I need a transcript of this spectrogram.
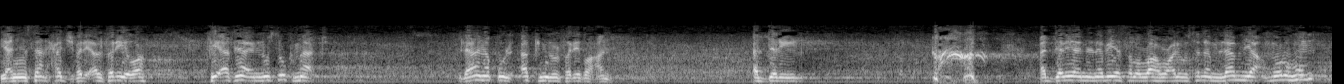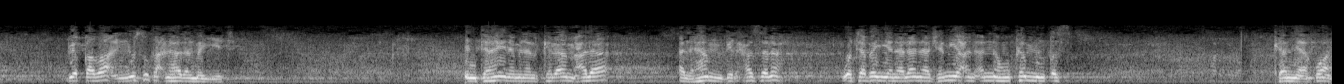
يعني إنسان حج الفريضة في أثناء النسك مات. لا نقول أكملوا الفريضة عنه. الدليل؟ الدليل أن النبي صلى الله عليه وسلم لم يأمرهم بقضاء النسك عن هذا الميت. انتهينا من الكلام على الهم بالحسنة وتبين لنا جميعا أنه كم من قسم. كم يا أخوان؟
